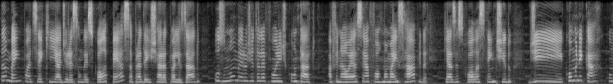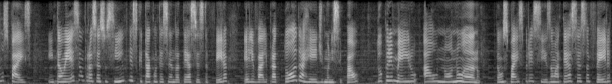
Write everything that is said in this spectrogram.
Também pode ser que a direção da escola peça para deixar atualizado os números de telefone de contato. Afinal, essa é a forma mais rápida que as escolas têm tido de comunicar com os pais. Então, esse é um processo simples que está acontecendo até a sexta-feira. Ele vale para toda a rede municipal, do primeiro ao nono ano. Então, os pais precisam, até a sexta-feira,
